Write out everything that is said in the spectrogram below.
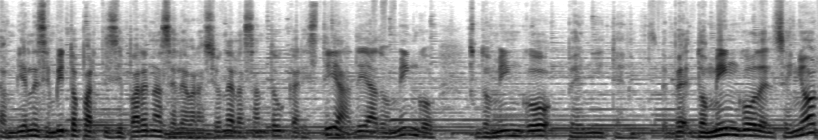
también les invito a participar en la celebración de la Santa Eucaristía, día domingo, domingo domingo del Señor,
